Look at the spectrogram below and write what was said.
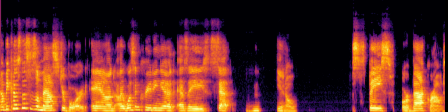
Now, because this is a master board and I wasn't creating it as a set, you know, space or background,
